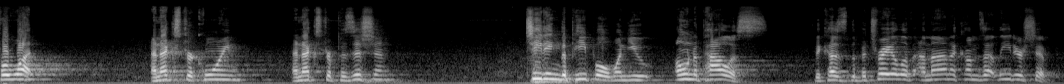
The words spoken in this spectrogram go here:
For what? An extra coin, an extra position. Cheating the people when you own a palace because the betrayal of amana comes at leadership.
